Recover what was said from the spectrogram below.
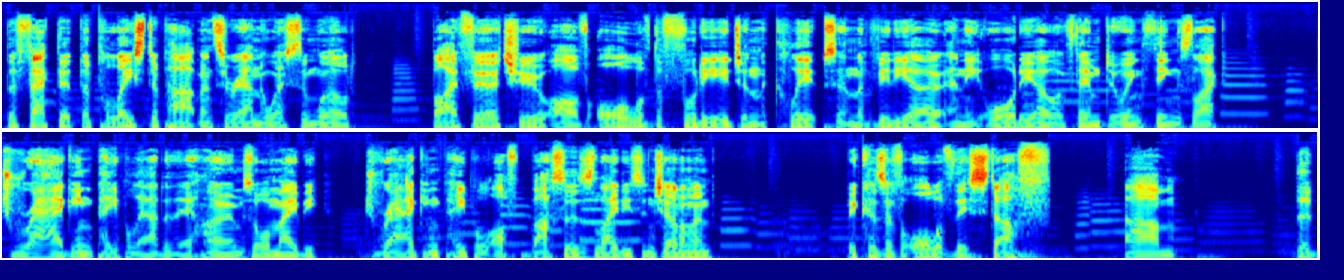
The fact that the police departments around the Western world, by virtue of all of the footage and the clips and the video and the audio of them doing things like dragging people out of their homes or maybe dragging people off buses, ladies and gentlemen, because of all of this stuff, um, the,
